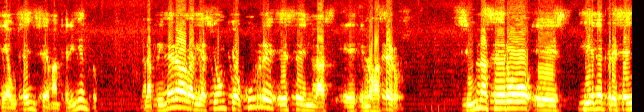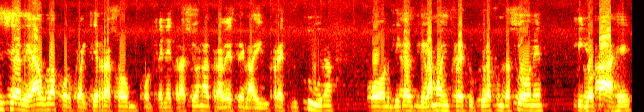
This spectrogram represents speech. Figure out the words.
de ausencia de mantenimiento. La primera variación que ocurre es en, eh, los aceros. Si un acero tiene presencia de agua por cualquier razón, por penetración a través de la infraestructura, por digamos infraestructura, fundaciones, pilotaje,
